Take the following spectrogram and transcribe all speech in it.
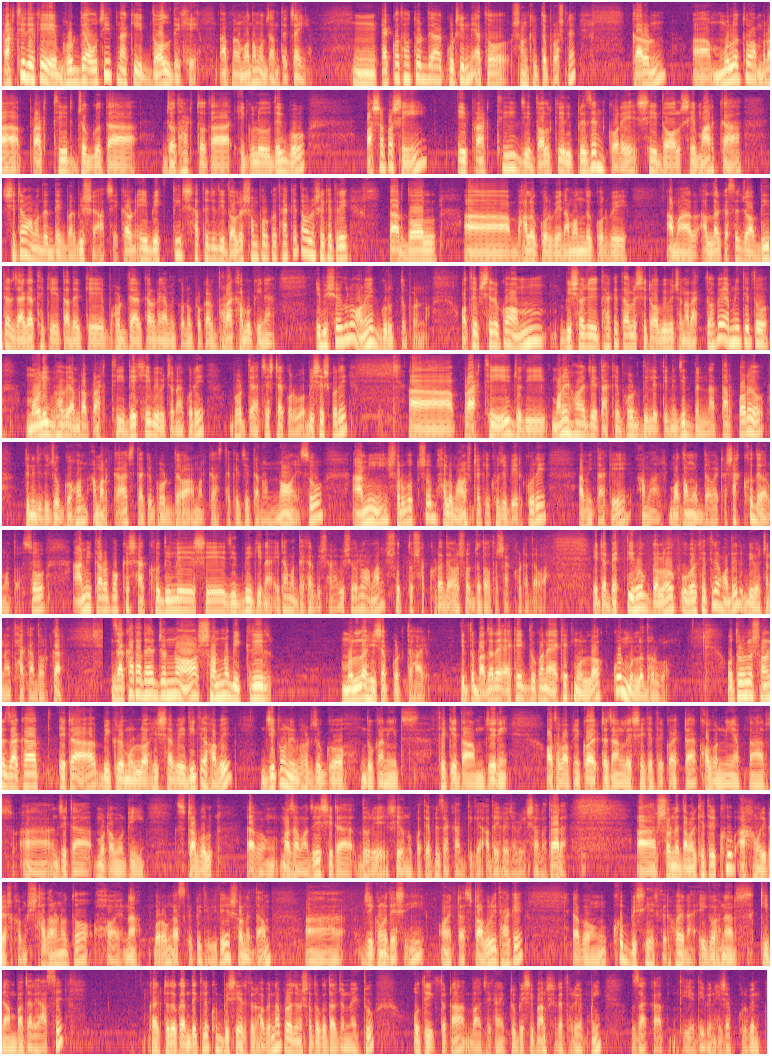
প্রার্থী দেখে ভোট দেওয়া উচিত নাকি দল দেখে? আপনার মতামত জানতে চাই। এক কথা উত্তর দেওয়া কঠিন, এত সংক্ষিপ্ত প্রশ্নে। কারণ মূলত আমরা প্রার্থীর যোগ্যতা, যথার্থতা এগুলো দেখব। পাশাপাশি এই প্রার্থী যে দলকে রিপ্রেজেন্ট করে, সেই দল, সে মার্কা, সেটাও আমাদের দেখবার বিষয় আছে। কারণ এই ব্যক্তির সাথে যদি দলের সম্পর্ক থাকে, তাহলে সেক্ষেত্রে তার দল ভালো করবে না মন্দ করবে। আমার আল্লাহর কাছে জব দিই তার জায়গা থেকে তাদেরকে ভোট দেওয়ার কারণে আমি কোনো প্রকার ধরা খাব কিনা এই বিষয়গুলো অনেক গুরুত্বপূর্ণ। অতএব সেরকম বিষয় যদি থাকে, তাহলে সেটা অবিবেচনা রাখতে হবে। এমনিতে তো মৌলিকভাবে আমরা প্রার্থী দেখে বিবেচনা করে ভোট দেওয়ার চেষ্টা করব। বিশেষ করে প্রার্থী যদি মনে হয় যে তাকে ভোট দিলে তিনি জিতবেন না, তারপরেও তিনি যদি যোগ্য হন, আমার কাজ তাকে ভোট দেওয়া, আমার কাজ তাকে জেতানো নয়। সো আমি সর্বোচ্চ ভালো মানুষটাকে খুঁজে বের করে আমি তাকে আমার মতামত দেওয়া, এটা সাক্ষ্য দেওয়ার মতো। সো আমি কারোর পক্ষে সাক্ষ্য দিলে সে জিতবে কিনা, এটা আমার দেখার বিষয় না। বিষয় হলো আমার সত্য সাক্ষ্যটা দেওয়া যথাযথ সাক্ষ্যটা দেওয়া। এটা ব্যক্তি হোক, দল হোক, উভয় ক্ষেত্রে আমাদের বিবেচনায় থাকা দরকার। জাকাত আদায়ের জন্য স্বর্ণ বিক্রির মূল্য হিসাব করতে হয়। কিন্তু বাজারে এক এক দোকানে এক এক মূল্য, কোন মূল্য ধরব? উত্তর হলো স্বর্ণের জাকাত, এটা বিক্রয় মূল্য হিসাবে দিতে হবে। যে কোনো নির্ভরযোগ্য দোকানের থেকে দাম জেনে, অথবা আপনি কয়েকটা জানলে সেক্ষেত্রে কয়েকটা খবর নিয়ে আপনার যেটা মোটামুটি স্টাবল এবং মাঝামাঝি, সেটা ধরে সেই অনুপাতে আপনি জাকাত দিলে আদায় হয়ে যাবে ইনশাআল্লাহ তালা আর স্বর্ণের দামের ক্ষেত্রে খুব আহামরি বেশ কম। সাধারণত হয় না। বরং আজকের পৃথিবীতে স্বর্ণের দাম যে কোনো দেশেই অনেকটা স্টাবলই থাকে এবং খুব বেশি হেরফের হয় না। এই গহনার কি দাম বাজারে আছে? কয়েকটা দোকান দেখলে খুব বেশি হেরফের হবে না। প্রয়োজন সতর্কতার জন্য একটু অতিরিক্তটা বা যেখানে একটু বেশি পান, সেটা ধরে আপনি জাকাত দিয়ে দিবেন, হিসাব করবেন।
